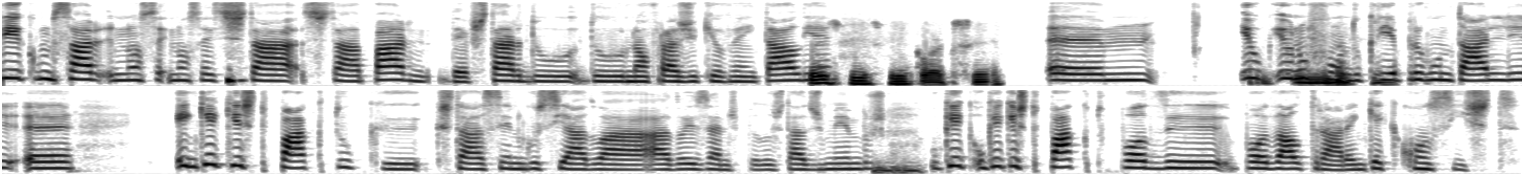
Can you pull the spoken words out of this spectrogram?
queria começar, não sei, não sei se, está, se está a par, deve estar do, do naufrágio que houve em Itália. Sim, sim, sim claro que sim. Um, eu, eu, no fundo, queria perguntar-lhe uh, em que é que este pacto, que, que está a ser negociado há, há dois anos pelos Estados-membros, o, que é, o que é que este pacto pode, pode alterar? Em que é que consiste?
